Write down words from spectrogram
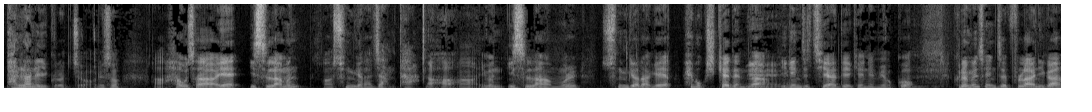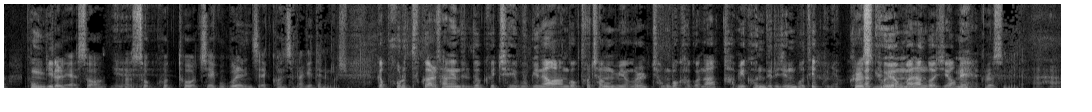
반란을 이끌었죠. 그래서 아, 하우사의 이슬람은 어, 순결하지 않다. 아하. 아, 이건 이슬람을 순결하게 회복시켜야 된다. 예. 이게 이제 지하드의 개념이었고 그러면서 이제 풀라니가 봉기를 해서 예. 어, 소코토 제국을 이제 건설하게 되는 것입니다. 그러니까 포르투갈 상인들도 그 제국이나 왕국 토착 문명을 정복하거나 감히 건드리지는 못했군요. 그렇습니다. 그러니까 교역만 한 거죠. 네, 그렇습니다. 아하.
